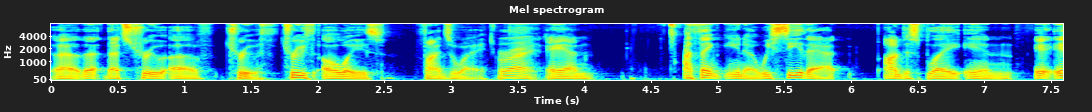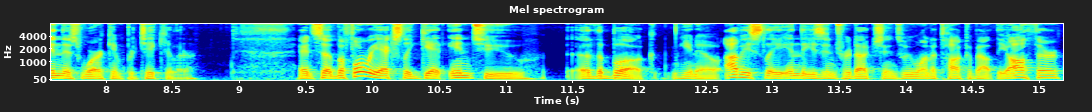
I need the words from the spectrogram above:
uh, that, that's true of truth. Truth always finds a way. Right. And I think you know we see that on display in in this work in particular. And so before we actually get into uh, the book, you know, obviously in these introductions we want to talk about the author,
